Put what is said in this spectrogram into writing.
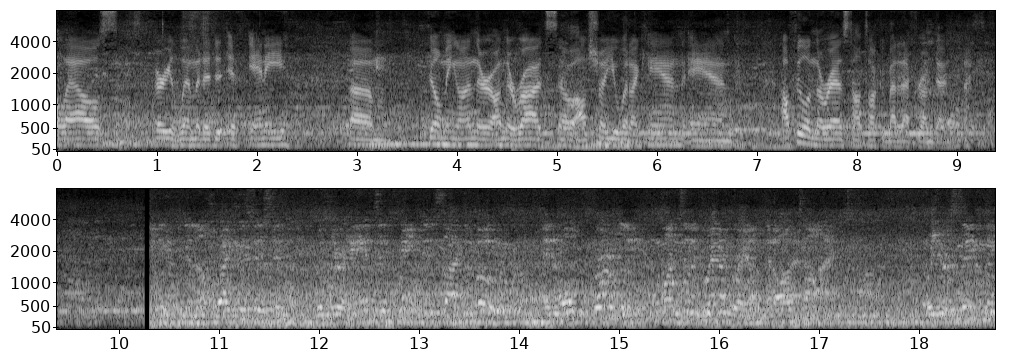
allows very limited, if any, um, filming on their on their rides. So I'll show you what I can, and I'll fill in the rest. I'll talk about it after I'm done. in upright position with your hands and feet inside the boat and hold firmly onto the grab rail at all times. For your safety,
